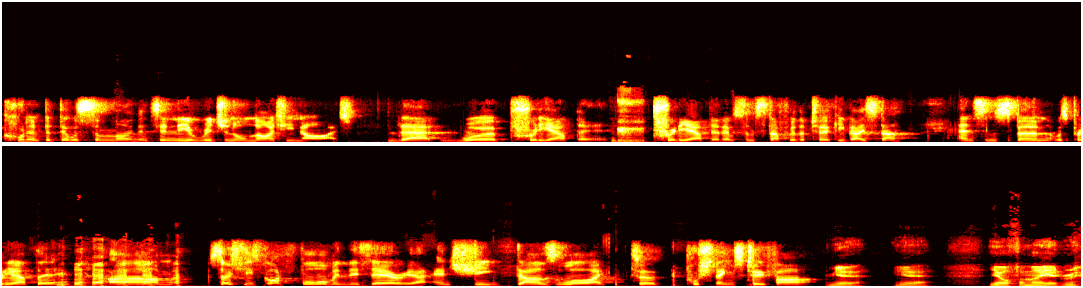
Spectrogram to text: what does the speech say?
couldn't, but there was some moments in the original Nighty Night that were pretty out there. pretty out there. There was some stuff with a turkey baster and some sperm that was pretty out there. Um, so she's got form in this area, and she does like to push things too far. Yeah, yeah. Yeah, well, for me, it, re-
